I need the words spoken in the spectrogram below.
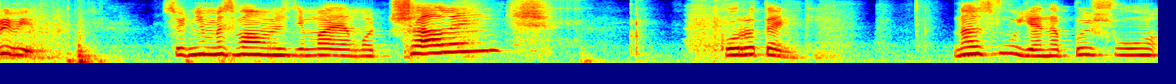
привіт! Сьогодні ми з вами знімаємо челендж коротенький. Назву я напишу.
